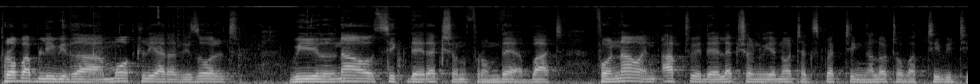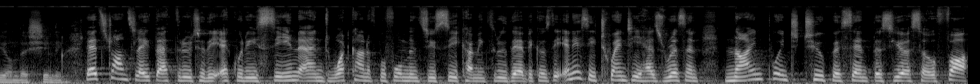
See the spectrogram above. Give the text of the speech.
probably with a more clearer result, we'll now seek direction from there. But for now and up to the election, we are not expecting a lot of activity on the shilling. Let's translate that through to the equity scene and what kind of performance you see coming through there because the NSE 20 has risen 9.2% this year so far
